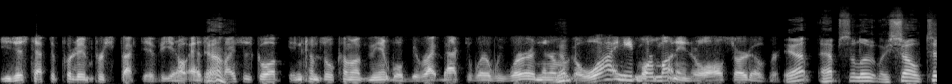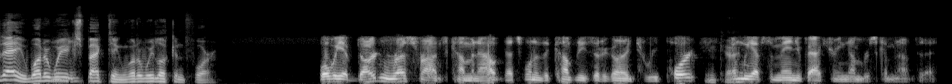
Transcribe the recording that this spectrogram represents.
You just have to put it in perspective. You know, as Yeah. the prices go up, incomes will come up. And we'll be right back to where we were, and then Yep. we'll go. Well, I need more money, and it'll all start over. Yep, absolutely. So today, what are we Mm-hmm. expecting? What are we looking for? Well, we have Darden Restaurants coming out. That's one of the companies that are going to report, Okay. and we have some manufacturing numbers coming out today.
